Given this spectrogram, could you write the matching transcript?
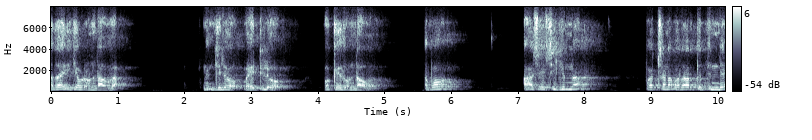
അതായിരിക്കും അവിടെ ഉണ്ടാവുക. നെഞ്ചിലോ വയറ്റിലോ ഒക്കെ ഇതുണ്ടാവും. അപ്പോൾ ആ ശേഷിക്കുന്ന ഭക്ഷണ പദാർത്ഥത്തിന്റെ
